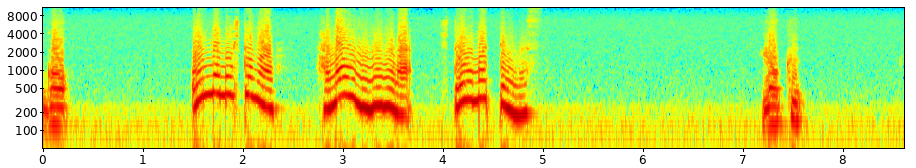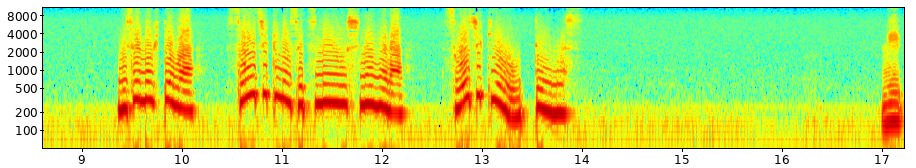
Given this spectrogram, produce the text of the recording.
5女の人が花を見ながら人を待っています。6店の人は掃除機の説明をしながら掃除機を売っています。2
